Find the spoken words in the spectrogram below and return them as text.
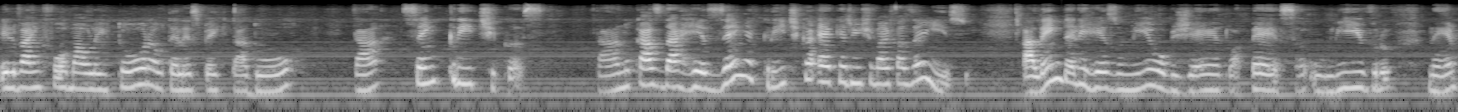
Ele vai informar o leitor, o telespectador, tá? Sem críticas, Tá? No caso da resenha crítica é que a gente vai fazer isso. Além dele resumir o objeto, a peça, o livro, né?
